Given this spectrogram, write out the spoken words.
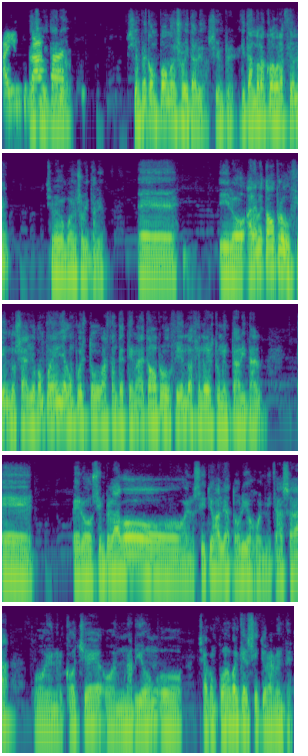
ahí en tu En casa? solitario. Siempre compongo en solitario, siempre. Quitando las colaboraciones, siempre compongo en solitario. Eh, y lo, ahora me estamos produciendo, o sea, yo componer ya he compuesto bastantes temas, estamos produciendo, haciendo el instrumental y tal. eh, pero siempre lo hago en sitios aleatorios, o en mi casa, o en el coche, o en un avión, o, o sea, compongo en cualquier sitio realmente.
